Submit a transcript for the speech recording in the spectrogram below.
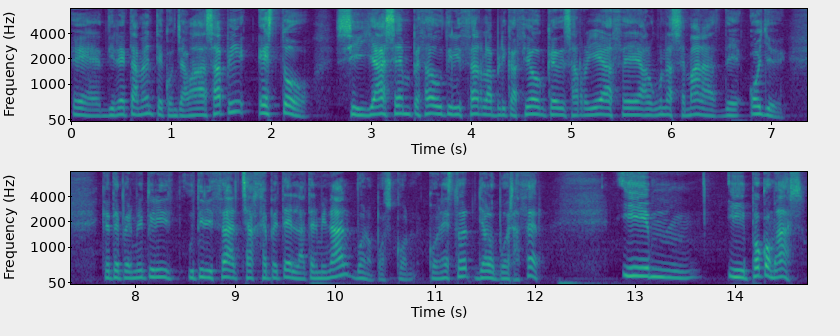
eh, directamente con llamadas API. Esto, si ya se ha empezado a utilizar la aplicación que desarrollé hace algunas semanas de Oye, que te permite utilizar ChatGPT en la terminal, bueno, pues con, esto ya lo puedes hacer. Y poco más.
